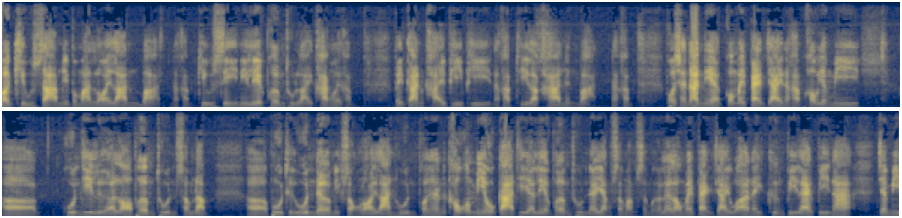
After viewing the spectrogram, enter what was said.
ว่า Q3 นี่ประมาณร้อยล้านบาทนะครับ Q4 นี่เรียกเพิ่มทุนหลายครั้งเลยครับ เป็นการขาย PP นะครับที่ราคา 1 บาทนะครับ เพราะฉะนั้นเนี่ยก็ไม่แปลกใจนะครับเขายังมีหุ้นที่เหลือรอเพิ่มทุนสำหรับ ผู้ถือหุ้นเดิมอีก 200 ล้านหุ้น เพราะฉะนั้นเขาก็มีโอกาสที่จะเรียกเพิ่มทุนได้อย่างสม่ำเสมอ และเราไม่แปลกใจว่าในครึ่งปีแรกปีหน้า จะมี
